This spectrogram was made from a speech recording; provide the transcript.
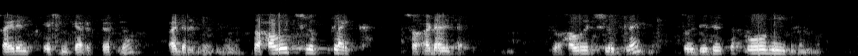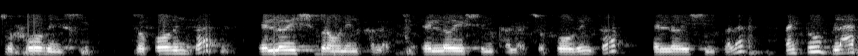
So identification characters of adultum. So how it look like? So adult. So how it look like? So this is the four wings. So four wings. So four wings are yellowish brown in color. Yellowish in color. So four wings are yellowish in color. And two black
